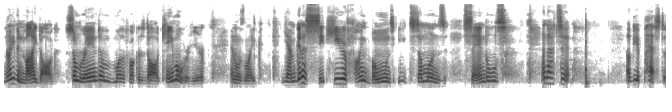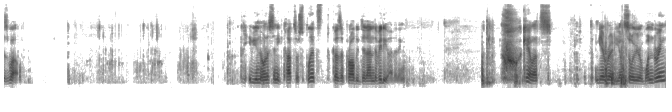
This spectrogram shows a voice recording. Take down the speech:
not even my dog, some random motherfucker's dog came over here and was like, yeah, I'm gonna sit here, find bones, eat someone's sandals, and that's it. I'll be a pest as well. If you notice any cuts or splits, because I probably did end the video editing. okay, let's get ready. Also, you're wondering,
